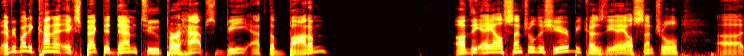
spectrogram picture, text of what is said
Everybody kind of expected them to perhaps be at the bottom of the AL Central this year because the AL Central uh,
